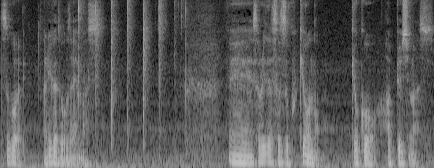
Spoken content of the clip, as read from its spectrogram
すごい。ありがとうございます、えーそれでは早速今日の曲を発表します。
